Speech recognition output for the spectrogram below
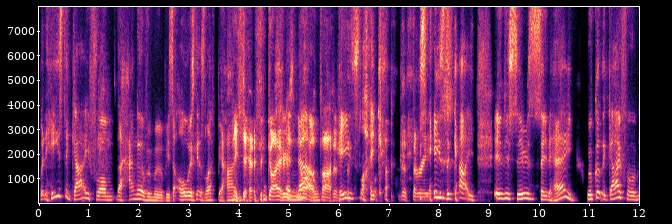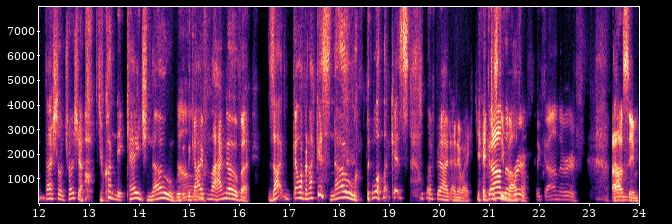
but he's the guy from the Hangover movies that always gets left behind. yeah, the guy who's And not now part of He's like the three. he's the guy in this series saying, "Hey, we've got the guy from National Treasure. You've got Nick Cage. No, we've got the guy from The Hangover. Zach Galifianakis. No, the one that gets left behind. Anyway, yeah, the guy on the Bartha. roof. The guy on the roof. That's Um, him.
